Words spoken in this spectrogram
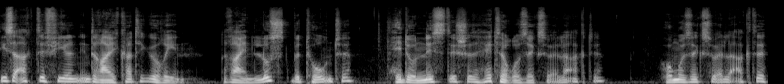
Diese Akte fielen in drei Kategorien: rein lustbetonte, hedonistische heterosexuelle Akte, homosexuelle Akte,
